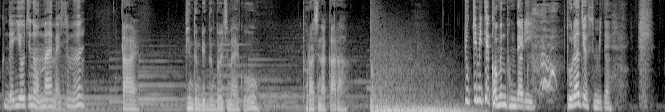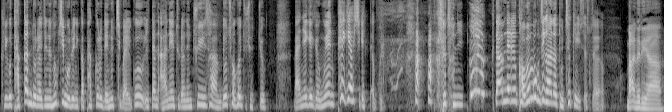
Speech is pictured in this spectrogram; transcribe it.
근데 이어지는 엄마의 말씀은 딸, 빈둥빈둥 놀지 말고 도라지나 까라. 쪽지 밑에 검은 봉다리 도라지였습니다. 그리고 닭간 도라지는 혹시 모르니까 밖으로 내놓지 말고 일단 안에 두라는 주의사항도 적어두셨죠. 만약의 경우엔 폐기하시겠다고. 그러더니 그 다음날에는 검은 봉지가 하나 도착해 있었어요. 마늘이야,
